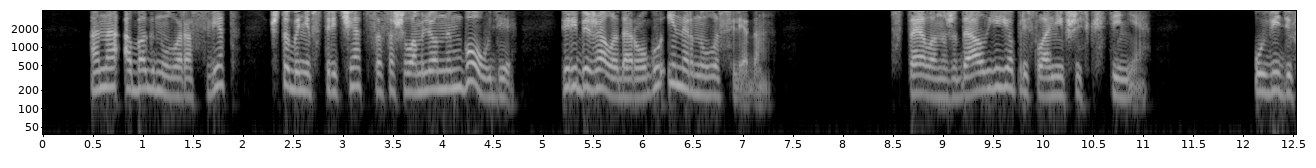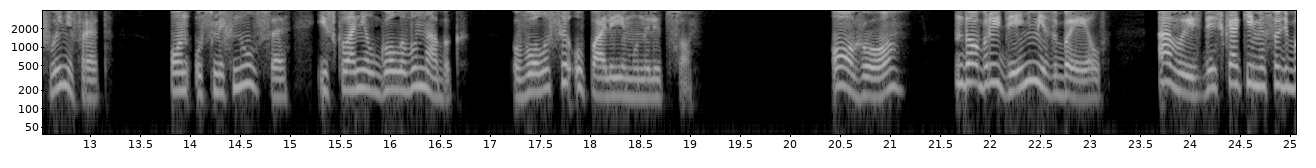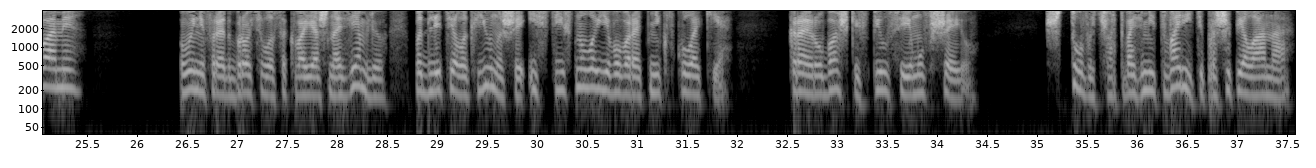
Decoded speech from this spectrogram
она обогнула рассвет, чтобы не встречаться с ошеломленным Боуди, перебежала дорогу и нырнула следом. Стеллан ждал ее, прислонившись к стене. Увидев Уинифред, он усмехнулся и склонил голову на бок. Волосы упали ему на лицо. Ого, добрый день, мисс Бейл. А вы здесь какими судьбами? Уинифред бросила саквояж на землю, подлетела к юноше и стиснула его воротник в кулаке. Край рубашки впился ему в шею. Что вы, черт возьми, творите? прошипела она.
